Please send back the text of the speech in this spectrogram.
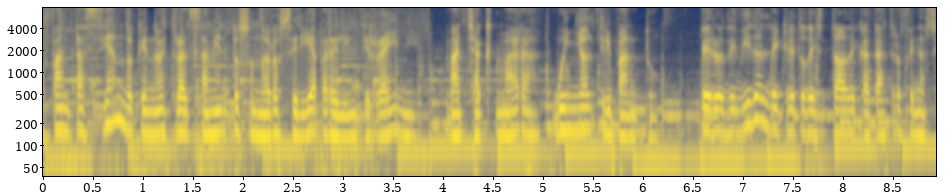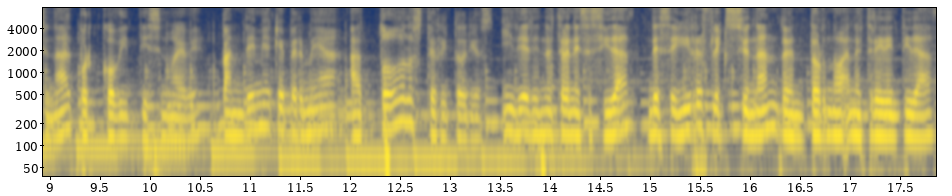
fantaseando que nuestro alzamiento sonoro sería para el Inti Raymi, Machacmara, Huiñol Tripantu. Pero debido al decreto de estado de catástrofe nacional por COVID-19, pandemia que permea a todos los territorios y desde nuestra necesidad de seguir reflexionando en torno a nuestra identidad,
